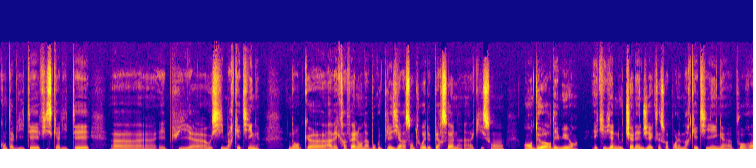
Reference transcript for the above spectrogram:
comptabilité, fiscalité et puis aussi marketing. Donc euh, avec Raphaël, on a beaucoup de plaisir à s'entourer de personnes euh, qui sont en dehors des murs et qui viennent nous challenger, que ce soit pour le marketing, euh, pour,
